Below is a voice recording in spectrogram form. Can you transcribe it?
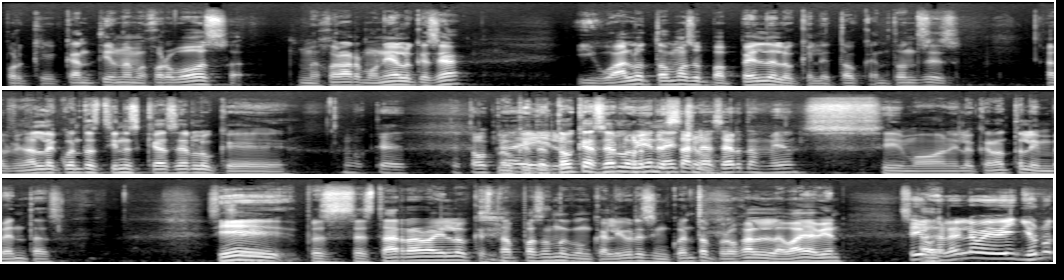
porque Kant tiene una mejor voz, mejor armonía, lo que sea. Igual lo toma su papel de lo que le toca. Entonces, al final de cuentas tienes que hacer lo que... Lo que te toca. Lo que te toque hacerlo bien te hecho. hacer también. Simón, y lo que no te lo inventas. Sí, Sí. pues está raro ahí lo que está pasando con calibre 50, pero ojalá le vaya bien. Sí, Ah, ojalá le vaya bien. Yo no,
